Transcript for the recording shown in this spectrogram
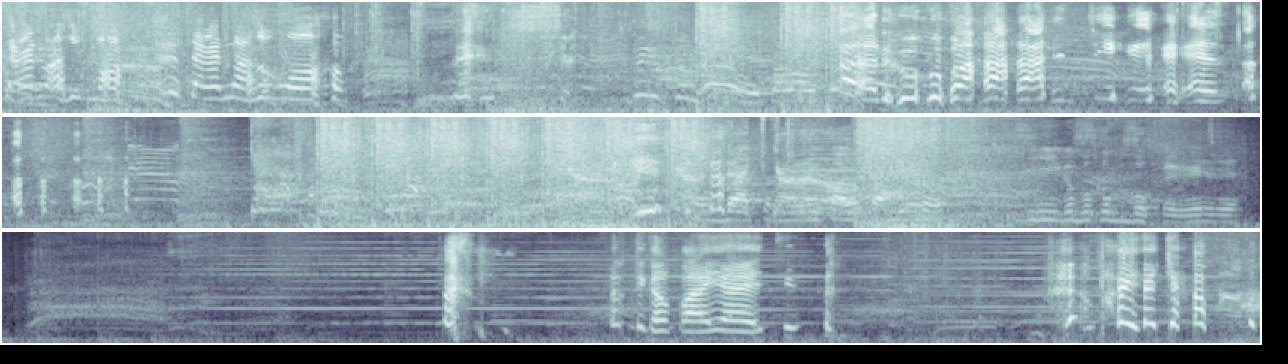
Jangan masuk mo. Jangan masuk mo. Aduh anjing. Digebuk-gebuk gitu. tinggal payah aja. Payah cabut.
